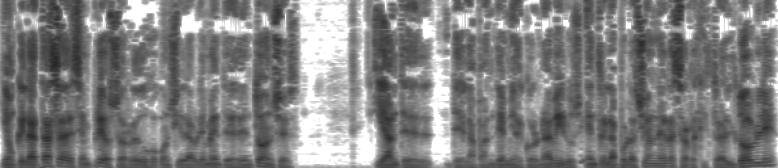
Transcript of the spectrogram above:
Y aunque la tasa de desempleo se redujo considerablemente desde entonces, y antes de la pandemia del coronavirus, entre la población negra se registra el doble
